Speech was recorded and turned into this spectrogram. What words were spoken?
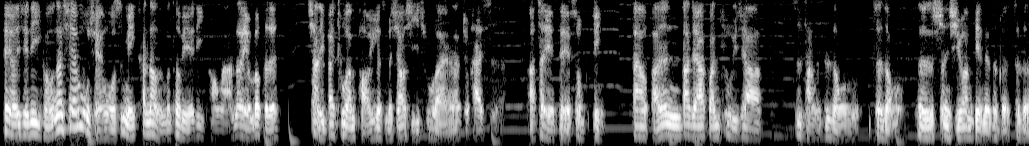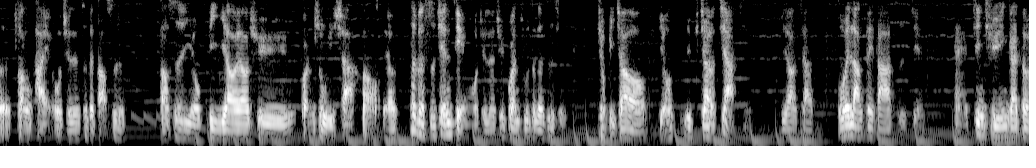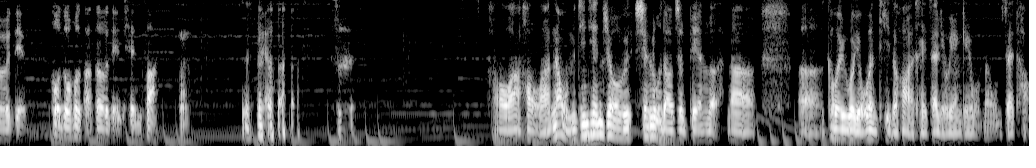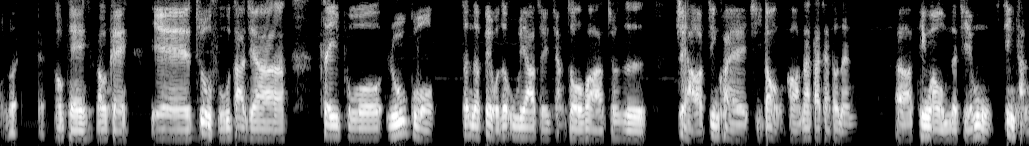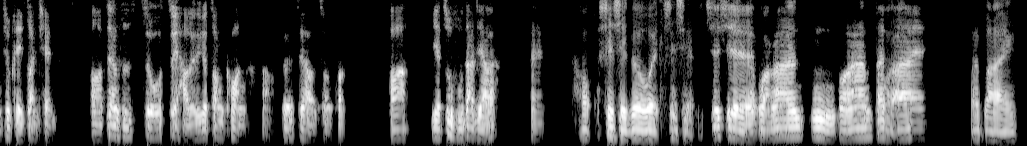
配合一些利空，那现在目前我是没看到什么特别利空啊。那有没有可能下礼拜突然跑一个什么消息出来，那就开始了啊？这也这也说不定。但反正大家关注一下市场的这种这种呃瞬息万变的这个这个状态，我觉得这个倒是倒是有必要要去关注一下哦。要这个时间点，我觉得去关注这个事情就比较有比较有价值，比较价值不会浪费大家时间。哎，进去应该都有点或多或少都有点钱赚。嗯。是，好啊，好啊，那我们今天就先录到这边了。那呃，各位如果有问题的话，可以再留言给我们，我们再讨论。对，OK，OK，也祝福大家这一波，如果真的被我这乌鸦嘴讲中的话，就是最好尽快启动哦。那大家都能呃听完我们的节目进场就可以赚钱哦，这样是就最好的一个状况了啊，这是最好的状况。好啊，也祝福大家。好，谢谢各位，谢谢，谢谢，晚安，嗯，晚安，拜拜，拜拜。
